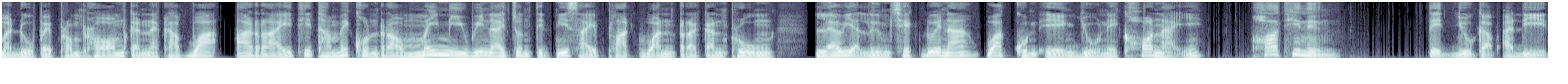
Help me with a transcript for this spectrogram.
มาดูไปพร้อมๆกันนะครับว่าอะไรที่ทำให้คนเราไม่มีวินัยจนติดนิสัยผลัดวันประกันพรุง แล้วอย่าลืมเช็คด้วยนะว่าคุณเองอยู่ในข้อไหน ข้อที่ 1 ติดอยู่กับอดีต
